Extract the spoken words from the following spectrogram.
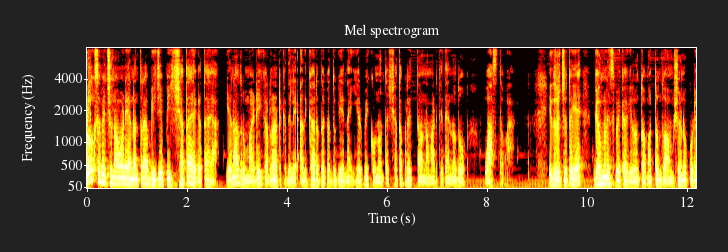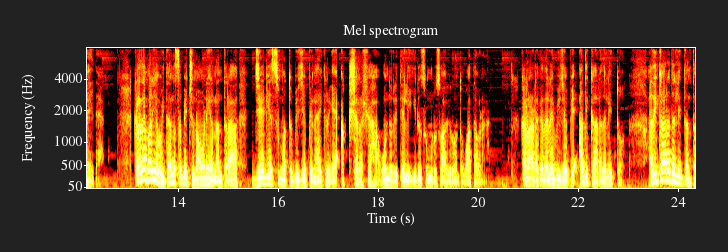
ಲೋಕಸಭೆ ಚುನಾವಣೆಯ ನಂತರ ಬಿಜೆಪಿ ಶತಾಯ ಗತಾಯ ಏನಾದರೂ ಮಾಡಿ ಕರ್ನಾಟಕದಲ್ಲಿ ಅಧಿಕಾರದ ಗದ್ದುಗೆಯನ್ನು ಏರಬೇಕು ಅನ್ನುವಂಥ ಶತಪ್ರಯತ್ನವನ್ನು ಮಾಡ್ತಿದೆ ಅನ್ನೋದು ವಾಸ್ತವ. ಇದರ ಜೊತೆಗೆ ಗಮನಿಸಬೇಕಾಗಿರುವಂಥ ಮತ್ತೊಂದು ಅಂಶವೂ ಕೂಡ ಇದೆ. ಕಳೆದ ಬಾರಿಯ ವಿಧಾನಸಭೆ ಚುನಾವಣೆಯ ನಂತರ ಜೆ ಡಿ ಎಸ್ ಮತ್ತು ಬಿಜೆಪಿ ನಾಯಕರಿಗೆ ಅಕ್ಷರಶಃ ಒಂದು ರೀತಿಯಲ್ಲಿ ಇರುಸು ಮುರುಸು ಆಗಿರುವಂಥ ವಾತಾವರಣ. ಕರ್ನಾಟಕದಲ್ಲಿ ಬಿಜೆಪಿ ಅಧಿಕಾರದಲ್ಲಿತ್ತು. ಅಧಿಕಾರದಲ್ಲಿದ್ದಂಥ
